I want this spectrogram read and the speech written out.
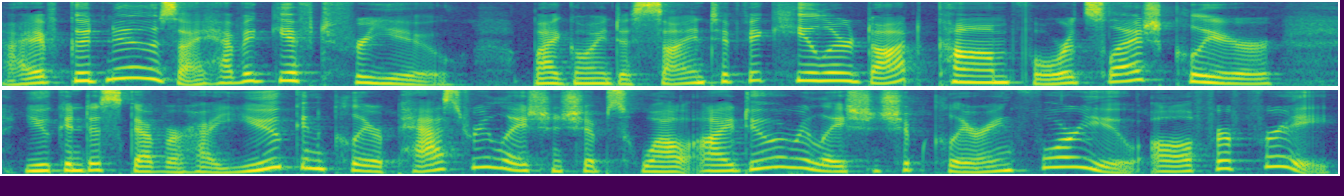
I have good news. I have a gift for you. By going to scientifichealer.com forward slash clear, you can discover how you can clear past relationships while I do a relationship clearing for you, all for free.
